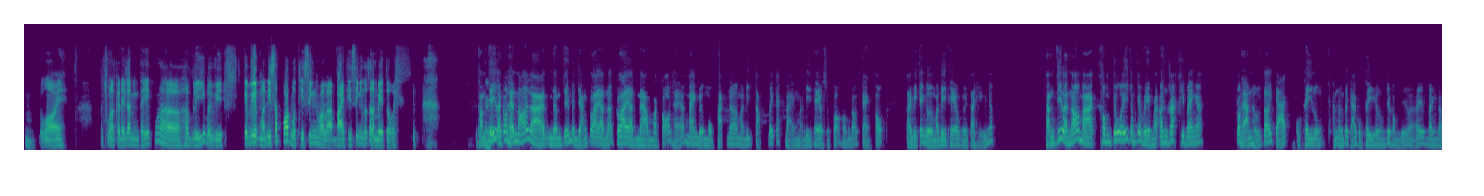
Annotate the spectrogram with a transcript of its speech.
Ừ. đúng rồi. Nói chung là cái đấy là mình thấy cũng là hợp lý bởi vì cái việc mà đi support một thí sinh hoặc là vài thí sinh nó rất là mệt rồi thậm chí là có thể nói là thậm chí mình dặn client đó client nào mà có thể mang được một partner mà đi tập với các bạn mà đi theo support hôm đó càng tốt. Tại vì cái người mà đi theo người ta hiểu nhất. Thậm chí là nó mà không chú ý trong cái việc mà unruck khi ban á có thể ảnh hưởng tới cả cuộc thi luôn ảnh hưởng tới cả cuộc thi luôn chứ không chỉ là ấy ban đâu.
